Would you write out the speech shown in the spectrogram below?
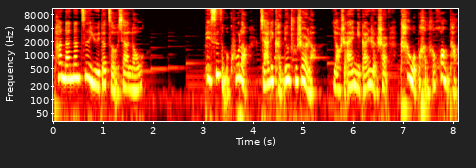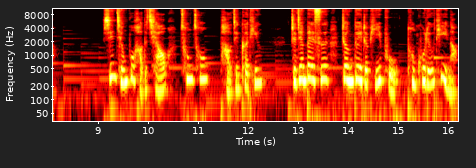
他喃喃自语地走下楼。贝斯怎么哭了？家里肯定出事儿了。要是艾米敢惹事儿，看我不狠狠晃他！心情不好的乔匆匆跑进客厅，只见贝斯正对着皮普痛哭流涕呢。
